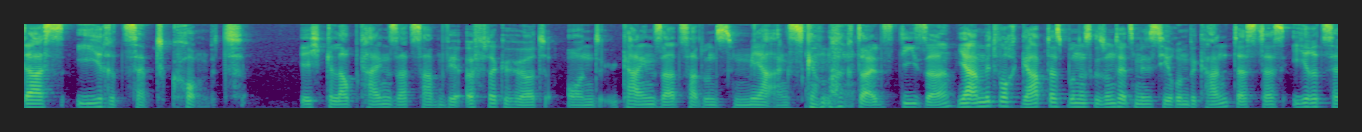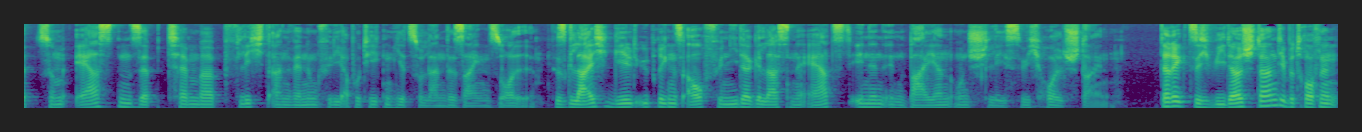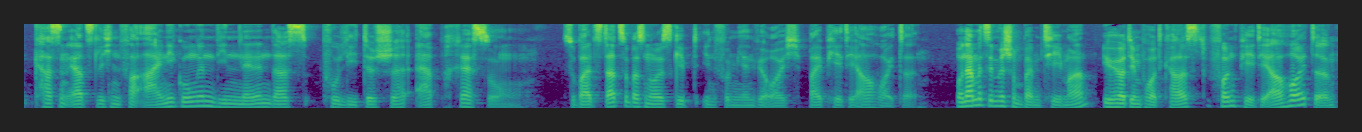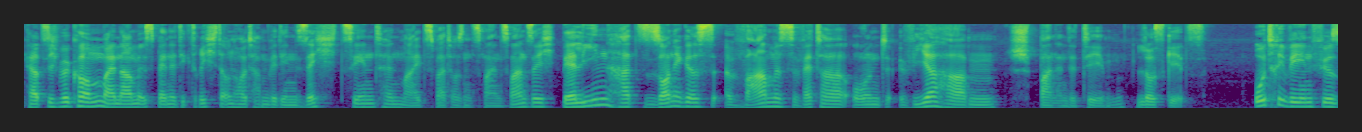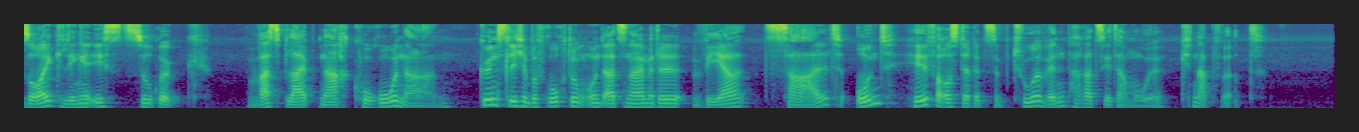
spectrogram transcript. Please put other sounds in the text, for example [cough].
Das E-Rezept kommt. Ich glaube, keinen Satz haben wir öfter gehört und kein Satz hat uns mehr Angst [laughs] gemacht als dieser. Ja, am Mittwoch gab das Bundesgesundheitsministerium bekannt, dass das E-Rezept zum 1. September Pflichtanwendung für die Apotheken hierzulande sein soll. Das gleiche gilt übrigens auch für niedergelassene Ärztinnen in Bayern und Schleswig-Holstein. Da regt sich Widerstand. Die betroffenen kassenärztlichen Vereinigungen, die nennen das politische Erpressung. Sobald es dazu was Neues gibt, informieren wir euch bei PTA heute. Und damit sind wir schon beim Thema. Ihr hört den Podcast von PTA heute. Herzlich willkommen, mein Name ist Benedikt Richter und heute haben wir den 16. Mai 2022. Berlin hat sonniges, warmes Wetter und wir haben spannende Themen. Los geht's. Otriven für Säuglinge ist zurück. Was bleibt nach Corona? Günstliche Befruchtung und Arzneimittel, wer zahlt? Und Hilfe aus der Rezeptur, wenn Paracetamol knapp wird.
